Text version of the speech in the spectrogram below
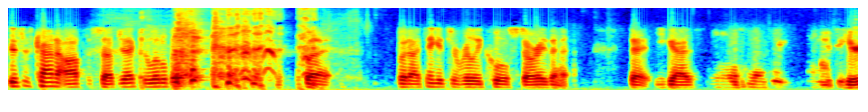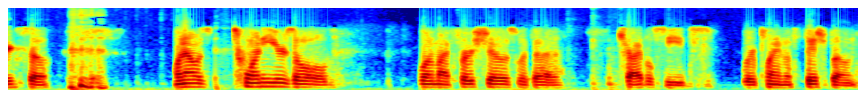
this is kind of off the subject a little bit, but but I think it's a really cool story that that you guys you know, listeners would like to hear. So when I was 20 years old, one of my first shows with uh, Tribal Seeds, we were playing with Fishbone,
